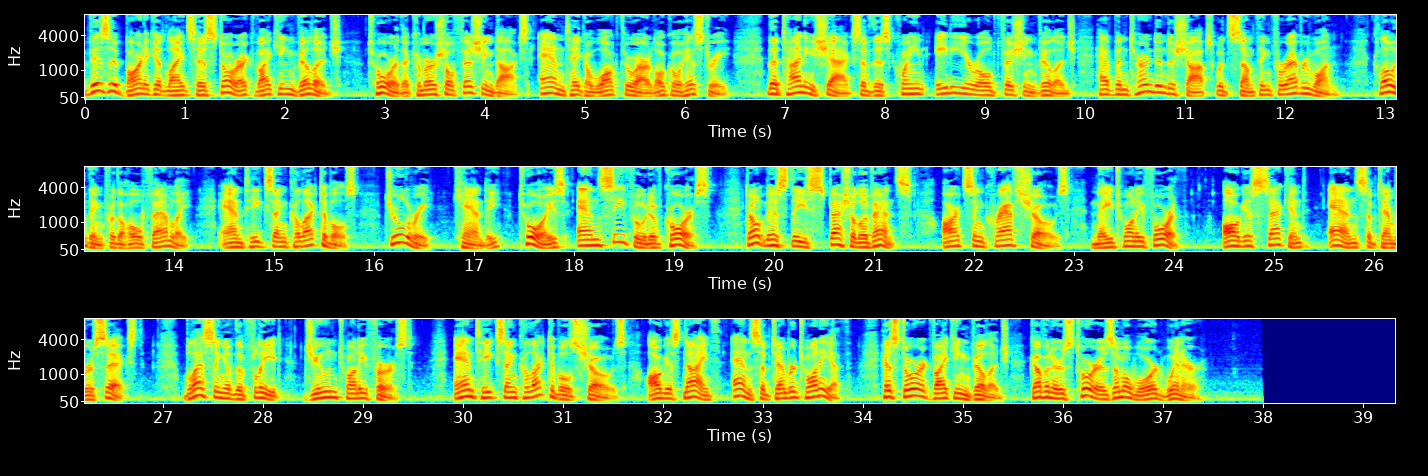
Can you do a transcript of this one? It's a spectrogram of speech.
Visit Barnegat Light's historic Viking Village. Tour the commercial fishing docks and take a walk through our local history. The tiny shacks of this quaint 80 year old fishing village have been turned into shops with something for everyone clothing for the whole family, antiques and collectibles, jewelry, candy, toys, and seafood, of course. Don't miss these special events arts and crafts shows May 24th, August 2nd, and September 6th. Blessing of the Fleet June 21st. Antiques and Collectibles shows August 9th and September 20th. Historic Viking Village, Governor's Tourism Award winner.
